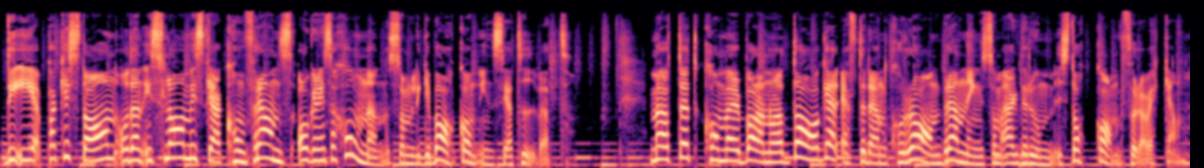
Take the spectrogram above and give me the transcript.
Det är Pakistan och den islamiska konferensorganisationen som ligger bakom initiativet. Mötet kommer bara några dagar efter den koranbränning som ägde rum i Stockholm förra veckan.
